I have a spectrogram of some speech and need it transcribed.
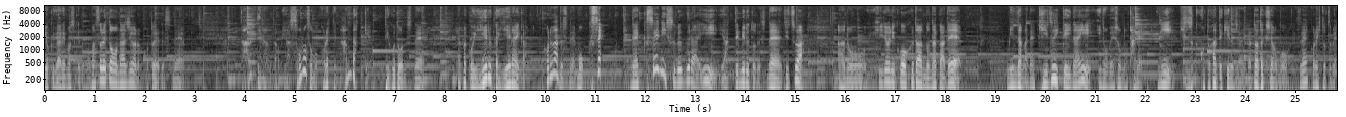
よく言われますけども、まあ、それと同じようなことでですね、なんでなんだろういや、そもそもこれってなんだっけ？っていうことをですね、やっぱりこう言えるか言えないか。これはですね、もう癖。ね、癖にするぐらいやってみるとですね、実は、あの、非常にこう普段の中で、みんながね、気づいていないイノベーションの種に気づくことができるんじゃないかと私は思うわけですね。これ一つ目。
